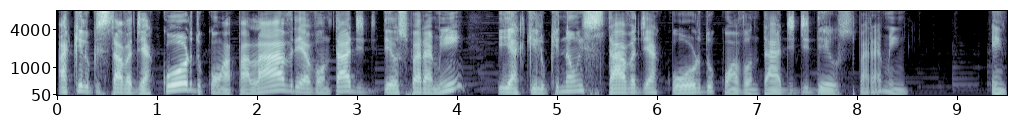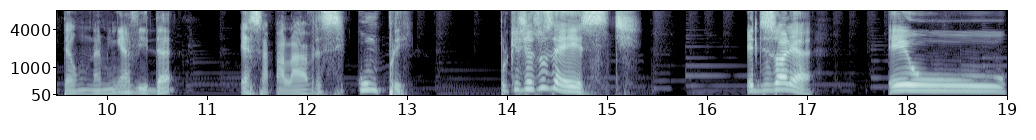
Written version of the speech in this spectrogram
Aquilo que estava de acordo com a palavra e a vontade de Deus para mim e aquilo que não estava de acordo com a vontade de Deus para mim. Então, na minha vida, essa palavra se cumpre. Porque Jesus é este. Ele diz: Olha, eu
